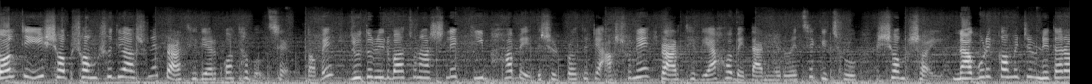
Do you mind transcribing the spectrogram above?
দলটি সব সংসদীয় আসনে প্রার্থী দেওয়ার কথা বলছে। তবে দ্রুত নির্বাচন আসলে কীভাবে দেশের প্রতিটি আসনে প্রার্থী দেওয়া হবে তা নিয়ে রয়েছে কিছু সংশয়। নাগরিক কমিটির নেতারা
